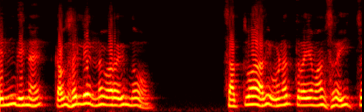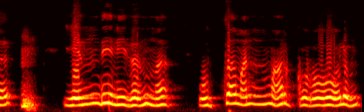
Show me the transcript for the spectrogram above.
എന്തിന് കൗസല്യം എന്ന് പറയുന്നു? സത്വാദി ഗുണത്രയമാശ്രയിച്ച് എന്തിനിതെന്ന് ഉത്തമന്മാർക്കുപോലും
